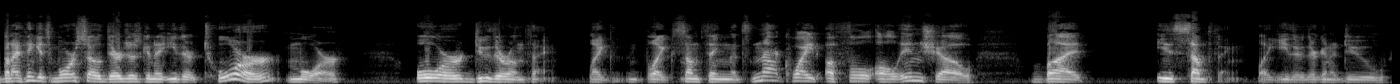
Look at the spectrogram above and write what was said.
but I think it's more so they're just going to either tour more or do their own thing, like like something that's not quite a full all in show, but is something. Like either they're going to do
